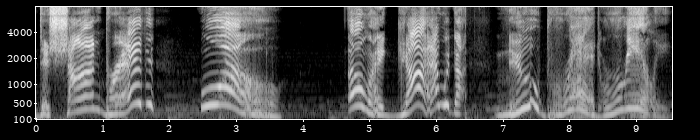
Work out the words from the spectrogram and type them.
Deshawn bread? Whoa! Oh my god, I would not. New bread, really?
